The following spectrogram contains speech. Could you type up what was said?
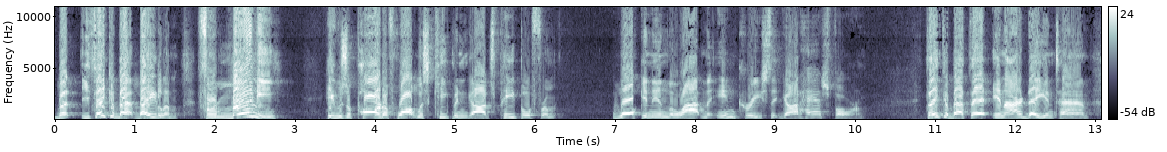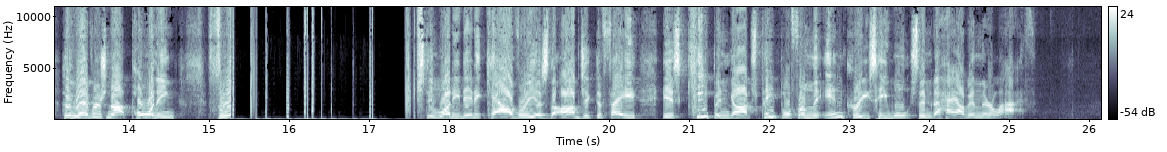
But you think about Balaam. For money, he was a part of what was keeping God's people from walking in the light and the increase that God has for them. Think about that in our day and time. Whoever's not pointing through in what he did at Calvary as the object of faith is keeping God's people from the increase he wants them to have in their life.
